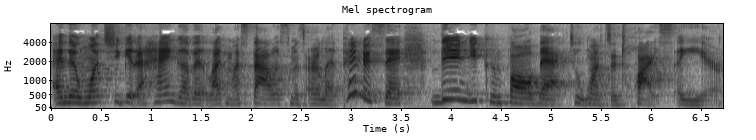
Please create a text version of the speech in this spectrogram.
and then once you get a hang of it like my stylist Ms. Erlette Pender said then you can fall back to once or twice a year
